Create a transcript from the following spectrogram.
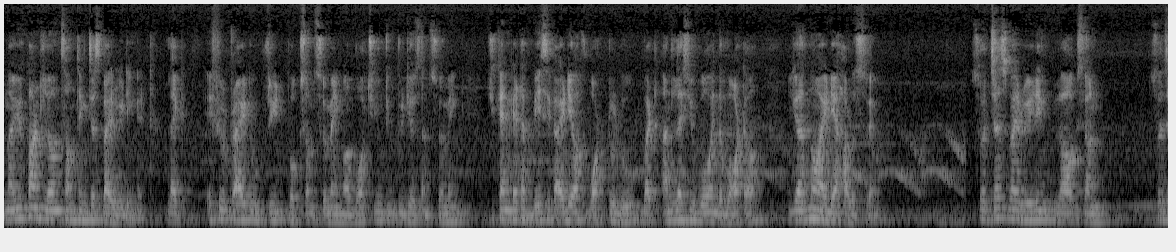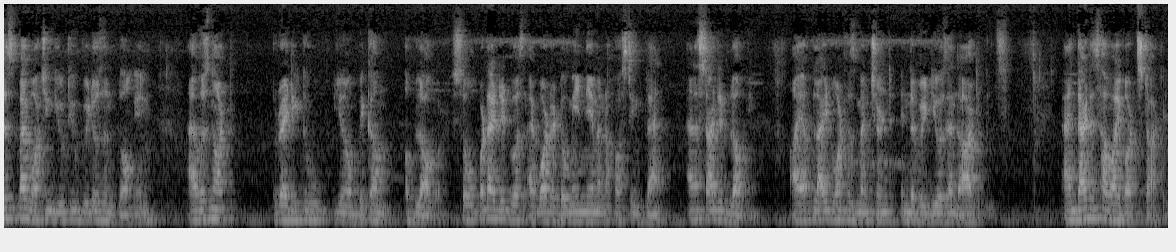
Now you can't learn something just by reading it. Like if you try to read books on swimming or watch YouTube videos on swimming, you can get a basic idea of what to do, but unless you go in the water, you have no idea how to swim. So just by reading blogs on, so just by watching YouTube videos and blogging, I was not ready to you know become a blogger. So what I did was I bought a domain name and a hosting plan, and I started blogging. I applied what was mentioned in the videos and the articles, and that is how I got started.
